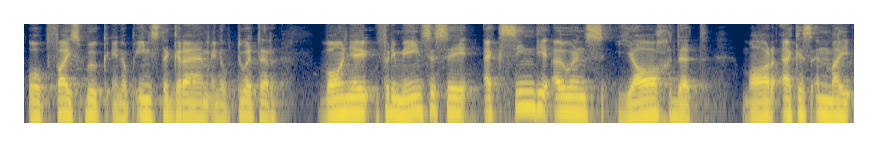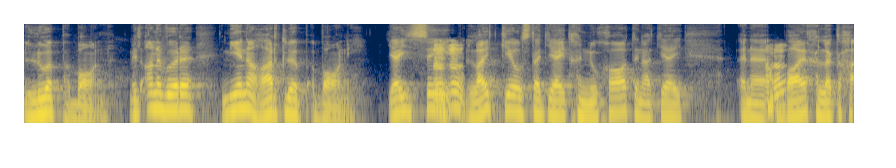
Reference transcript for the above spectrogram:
op Facebook en op Instagram en op Twitter waarin jy vir die mense sê ek sien die ouens jaag dit, maar ek is in my loopbaan. Met ander woorde, nie 'n hardloopbaan nie. Jy sê mm -hmm. luidkeels dat jy het genoeg gehad en dat jy in 'n uh -huh. baie gelukkige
